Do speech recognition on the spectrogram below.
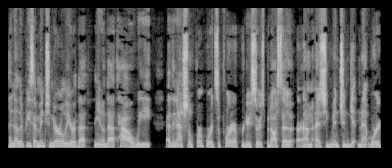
another piece I mentioned earlier that, you know, that's how we at the National Pork Board support our producers, but also, um, as you mentioned, getting that word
